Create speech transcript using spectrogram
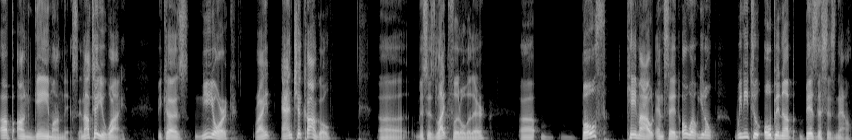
up on game on this. And I'll tell you why. Because New York, right, and Chicago, uh, Mrs. Lightfoot over there, uh, both came out and said, "Oh well, you know, we need to open up businesses now.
